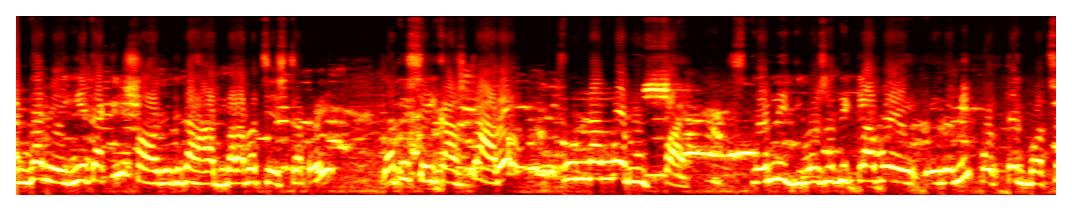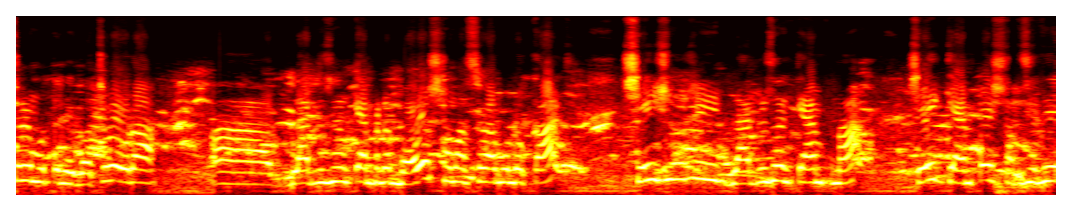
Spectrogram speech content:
একদম এগিয়ে থাকি, সহযোগিতার হাত বাড়াবার চেষ্টা করি, যাতে সেই কাজটা আরও পূর্ণাঙ্গ রূপ পায়। তেমনি জীবনসাথী ক্লাবও এরকমই প্রত্যেক বছরের মতন এবছরও ওরা ব্লাড ডোনেশন ক্যাম্প একটা বড় সমাজসেবামূলক কাজ। সেই শুধু সেই ব্লাড ডোনেশন ক্যাম্প না, সেই ক্যাম্পের সাথে সাথে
